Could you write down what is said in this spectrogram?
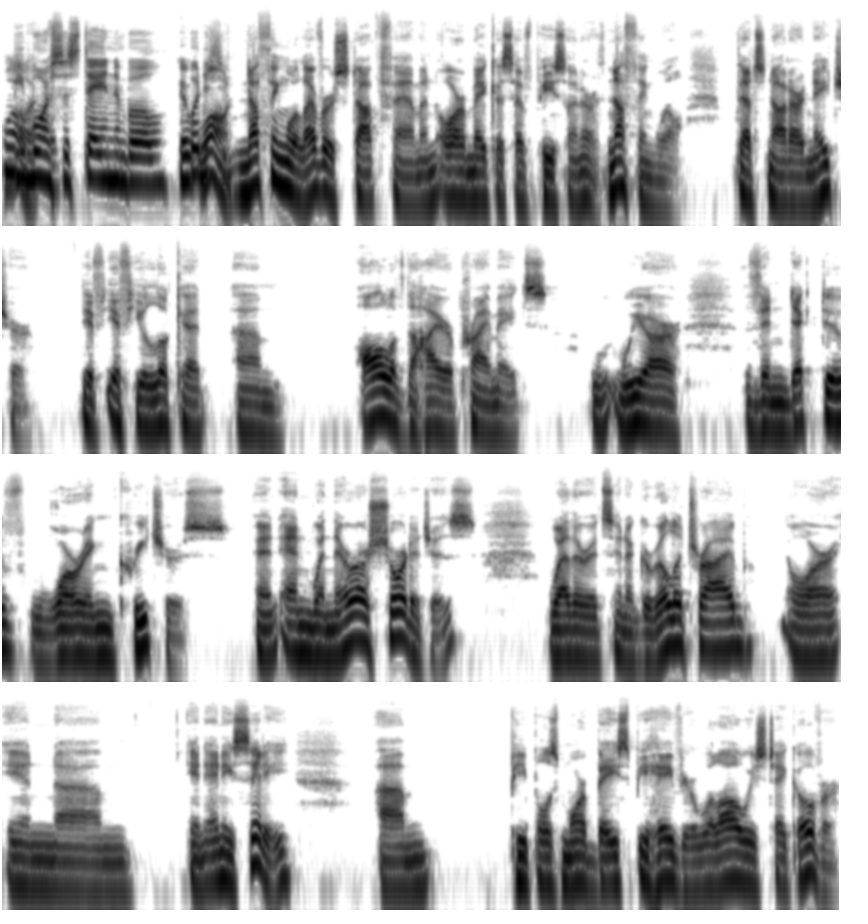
be more it- sustainable? It What won't. Nothing will ever stop famine or make us have peace on earth. Nothing will. That's not our nature. If if you look at um, all of the higher primates, we are vindictive, warring creatures. And and when there are shortages, whether it's in a gorilla tribe or in um, in any city, um, people's more base behavior will always take over.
